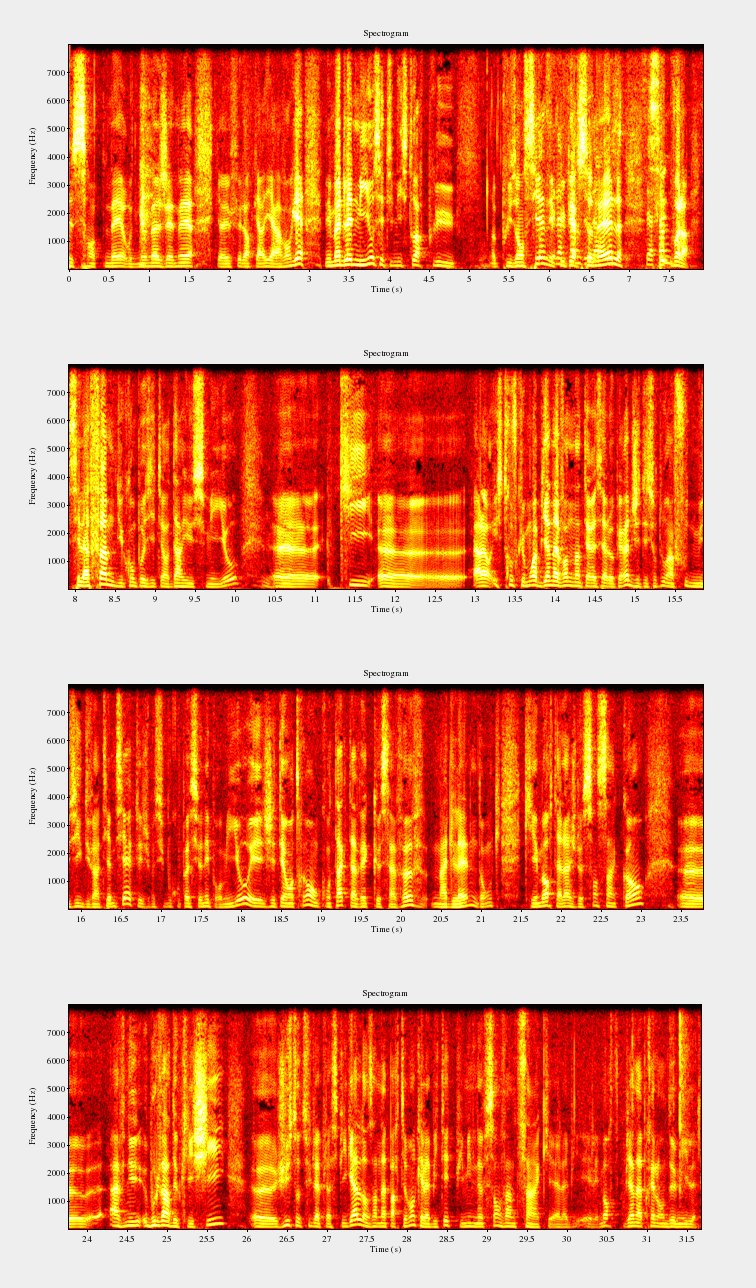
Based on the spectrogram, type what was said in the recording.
centenaires ou de nonagénaires qui avaient fait leur carrière avant-guerre. Mais Madeleine Millot, c'est une histoire plus, plus ancienne C'est et plus personnelle. Darius. C'est la C'est femme- voilà, c'est la femme du compositeur Darius Milhaud, euh, qui, euh, alors il se trouve que moi, bien avant de m'intéresser à l'opérette, j'étais surtout un fou de musique du XXe siècle et je me suis beaucoup passionné pour Milhaud et j'étais entré en contact avec sa veuve Madeleine, donc qui est morte à l'âge de 105 ans, euh, avenue boulevard de Clichy, euh, juste au-dessus de la place Pigalle, dans un appartement qu'elle habitait depuis 1925 et elle est morte bien après l'an 2000.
